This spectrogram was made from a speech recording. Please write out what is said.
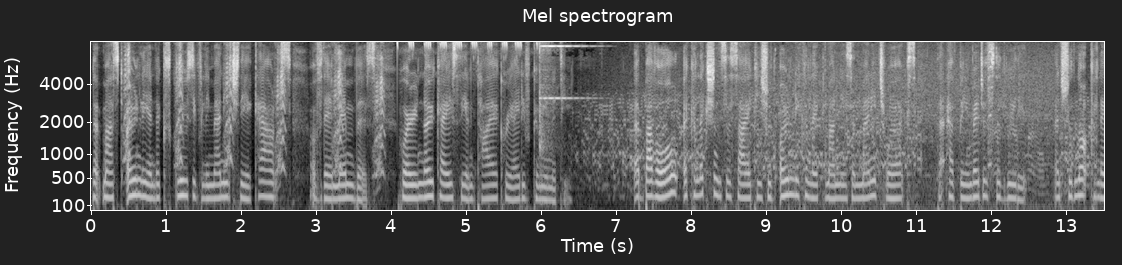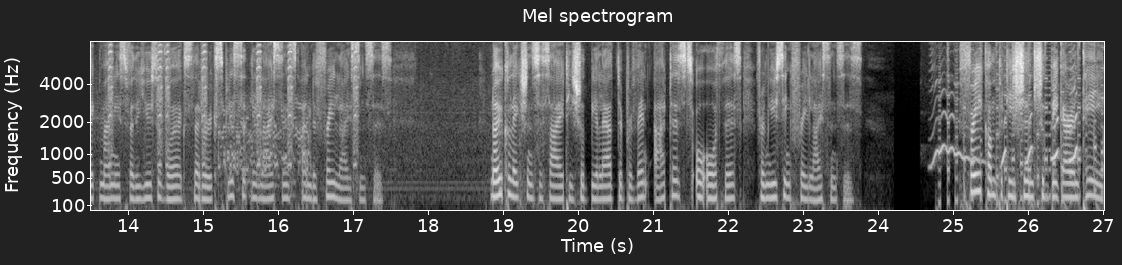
that must only and exclusively manage the accounts of their members, who are in no case the entire creative community. Above all, a collection society should only collect monies and manage works that have been registered with it and should not collect monies for the use of works that are explicitly licensed under free licenses. No collection society should be allowed to prevent artists or authors from using free licenses. Free competition should be guaranteed,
